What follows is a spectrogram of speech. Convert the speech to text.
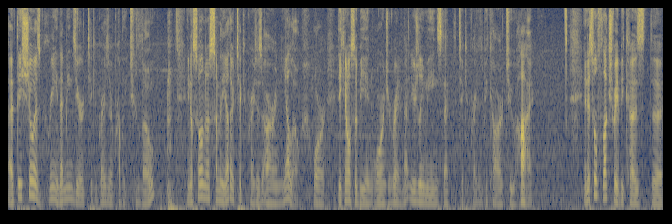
uh, if they show as green, that means your ticket prices are probably too low. and you'll also notice some of the other ticket prices are in yellow, or they can also be in orange or red. And that usually means that the ticket prices are too high. And this will fluctuate because the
